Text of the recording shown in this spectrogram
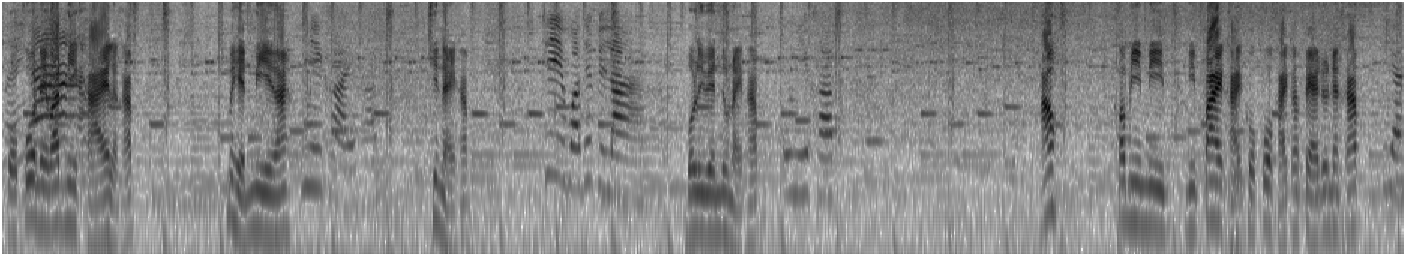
โกโก้ในวัดมีขายเหรอครับ ไม่เห็นมีนะ มีขายครับ ที่ไหนครับ ที่วัดเทพศิลาบริเวณตรงไหนครับ ตรงนี้ครับ เอ้าเขามีมีมีป้ายขายโกโก้ขายกาแฟด้วยนะครับ เขียน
